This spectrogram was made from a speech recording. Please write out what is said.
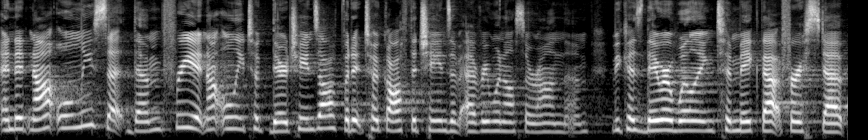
And it not only set them free, it not only took their chains off, but it took off the chains of everyone else around them because they were willing to make that first step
